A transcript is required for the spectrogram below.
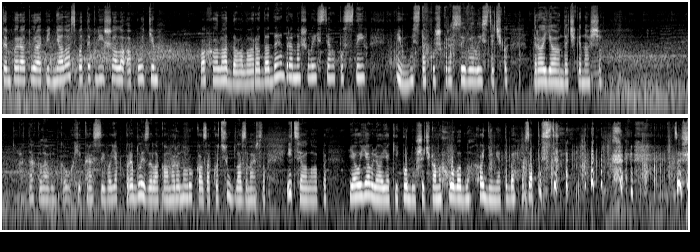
температура піднялась, потеплішала, а потім похолодала. Рододендра наш листя опустив. І ось також красиве листячко, трояндочки наші. А так лавинка, ох і красиво. Я приблизила камеру, ну рука закоцюбла, змерзла. І ця лапи. Я уявляю, які подушечками холодно. Ходім, я тебе запустю. Це ж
